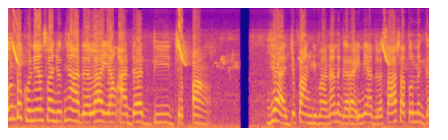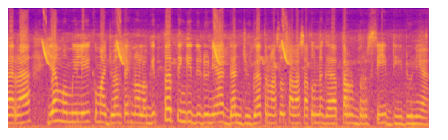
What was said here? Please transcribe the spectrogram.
Untuk hunian selanjutnya adalah yang ada di Jepang. Ya, Jepang di mana negara ini adalah salah satu negara yang memiliki kemajuan teknologi tertinggi di dunia dan juga termasuk salah satu negara terbersih di dunia.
